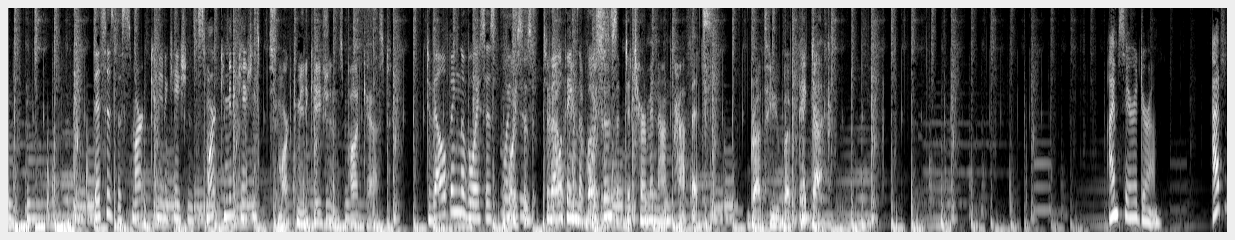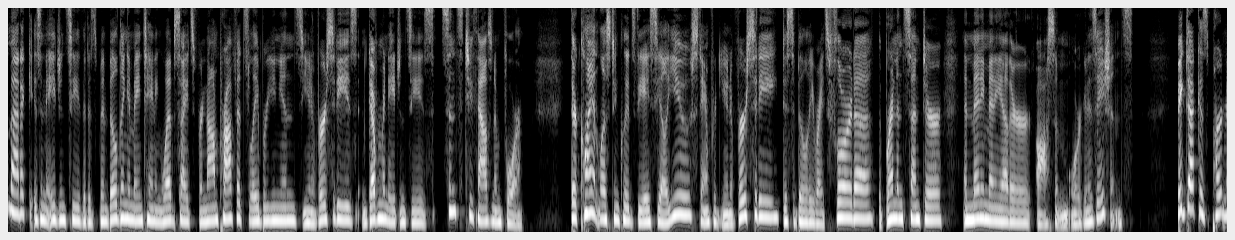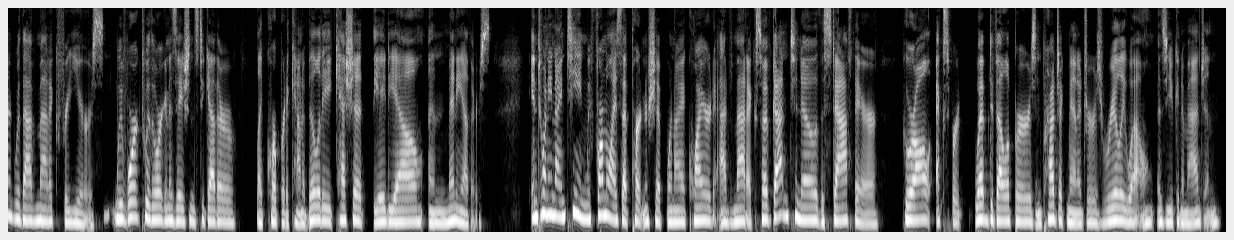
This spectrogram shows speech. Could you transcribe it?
This is the Smart Communications Smart Communications Smart Communications Podcast. Developing the Voices, Voices. Developing the Voices of determined nonprofits. Brought to you by Big Duck. I'm Sarah Durham. Advomatic is an agency that has been building and maintaining websites for nonprofits, labor unions, universities, and government agencies since 2004. Their client list includes the ACLU, Stanford University, Disability Rights Florida, the Brennan Center, and many, many other awesome organizations. Big Duck has partnered with Advomatic for years. We've worked with organizations together like Corporate Accountability, Keshet, the ADL, and many others. In 2019, we formalized that partnership when I acquired Advomatic. So I've gotten to know the staff there who are all expert web developers and project managers really well, as you can imagine.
